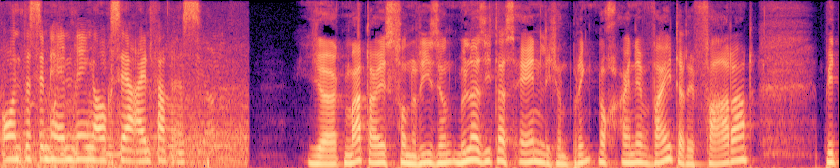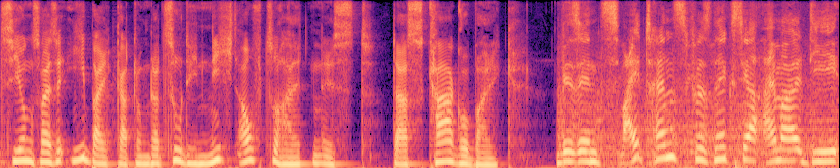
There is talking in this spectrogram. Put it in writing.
und das im Handling auch sehr einfach ist. Jörg Mattheis von Riese und Müller sieht das ähnlich und bringt noch eine weitere Fahrrad- bzw. E-Bike-Gattung dazu, die nicht aufzuhalten ist. Das Cargo-Bike. Wir sehen zwei Trends fürs nächste Jahr. Einmal die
